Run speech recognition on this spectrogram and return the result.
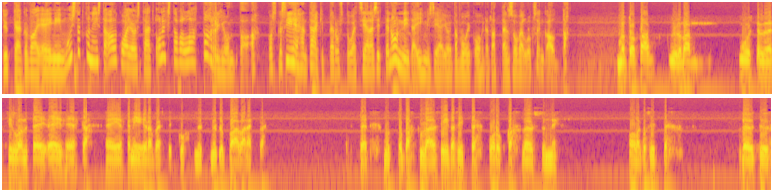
tykkääkö vai ei, niin muistatko niistä alkuajoista, että oliko tavallaan tarjontaa? Koska siihenhän tämäkin perustuu, että siellä sitten on niitä ihmisiä, joita voi kohdata tämän sovelluksen kautta. No tota, kyllä mä muistelen, että silloin että ei, ei, ehkä, ei ehkä niin hirveästi kuin nyt nykypäivän, että et, mutta tota, kyllä siitä sitten porukka löysi niin alkoi sitten löytyy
